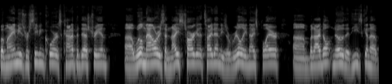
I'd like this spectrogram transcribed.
but Miami's receiving core is kind of pedestrian. Uh, Will Mallory's a nice target at tight end. He's a really nice player, um, but I don't know that he's going to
